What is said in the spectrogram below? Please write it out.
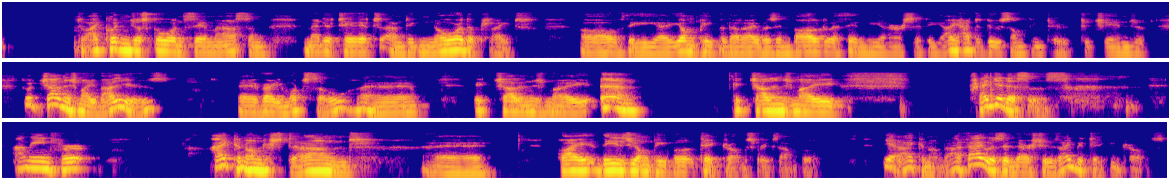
so I couldn't just go and say Mass and meditate and ignore the plight of the uh, young people that I was involved with in the inner city. I had to do something to, to change it. So it challenged my values, uh, very much so. Uh, it challenged my it challenged my prejudices. I mean, for I can understand uh, why these young people take drugs, for example. Yeah, I can understand. If I was in their shoes, I'd be taking drugs.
